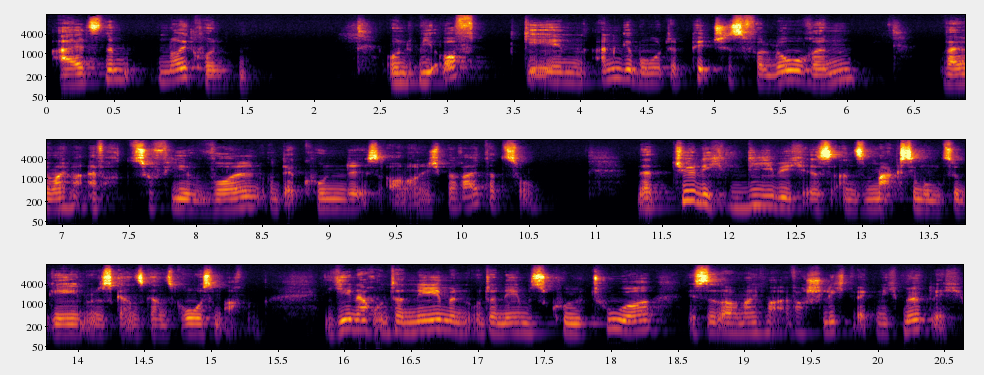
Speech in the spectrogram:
als einem Neukunden. Und wie oft gehen Angebote, Pitches verloren, weil wir manchmal einfach zu viel wollen und der Kunde ist auch noch nicht bereit dazu. Natürlich liebe ich es, ans Maximum zu gehen und es ganz, ganz groß machen. Je nach Unternehmen, Unternehmenskultur ist es aber manchmal einfach schlichtweg nicht möglich.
